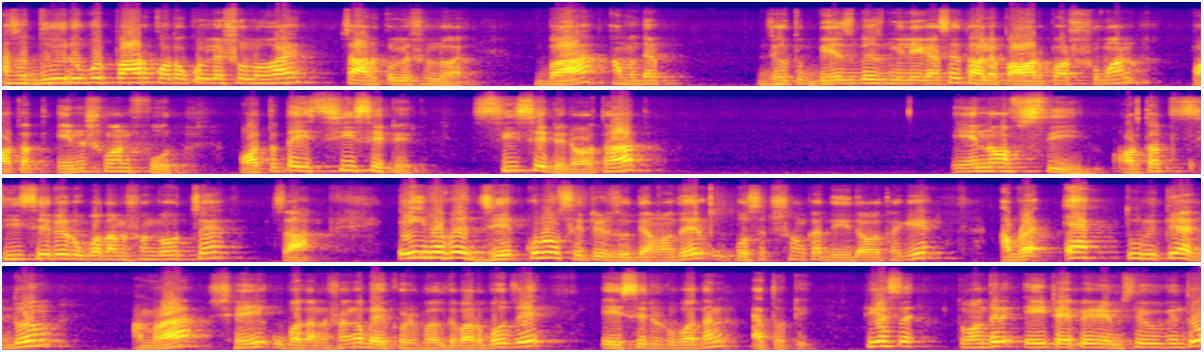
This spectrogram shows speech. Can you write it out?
আচ্ছা দুইয়ের উপর পাওয়ার কত করলে ষোলো হয়? চার করলে ষোলো হয়। বা আমাদের যেহেতু বেস বেস মিলে গেছে, তাহলে পাওয়ার পাওয়ার সমান, অর্থাৎ এন সমান ফোর অর্থাৎ এই সি সেটের সি সেটের অর্থাৎ এন অফ সি অর্থাৎ সি সেটের উপাদান সংখ্যা হচ্ছে চার। এইভাবে যে কোনো সেটের যদি আমাদের উপসেট সংখ্যা দিয়ে দেওয়া থাকে, আমরা এক তুরিতে একদম আমরা সেই উপাদান সংখ্যা বের করে ফেলতে পারব যে এই সেটের উপাদান এতটি। ঠিক আছে? তোমাদের এই টাইপের এমসিকিউ কিন্তু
